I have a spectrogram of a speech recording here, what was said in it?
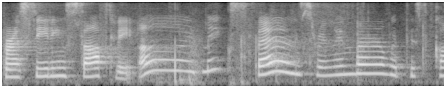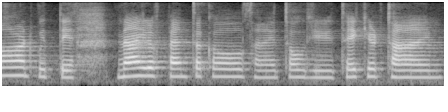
proceeding softly. Oh, it makes sense. Remember with this card with the Knight of Pentacles, and I told you take your time,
